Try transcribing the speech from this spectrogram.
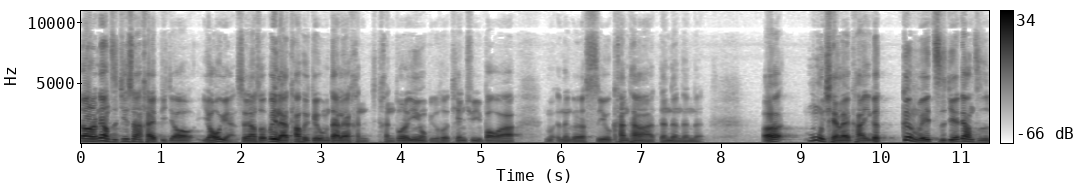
当然，量子计算还比较遥远，虽然说未来它会给我们带来很很多的应用，比如说天气预报啊，那个石油勘探啊等等等等，而目前来看，一个更为直接量子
